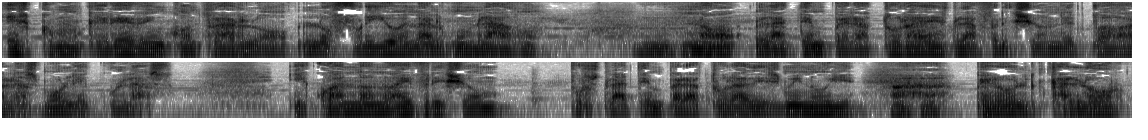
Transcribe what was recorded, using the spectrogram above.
es como querer encontrar lo, lo frío en algún lado. No, la temperatura es la fricción de todas las moléculas. Y cuando no hay fricción, pues la temperatura disminuye. Ajá. Pero el calor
